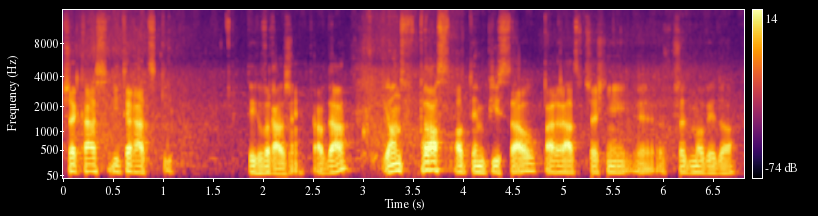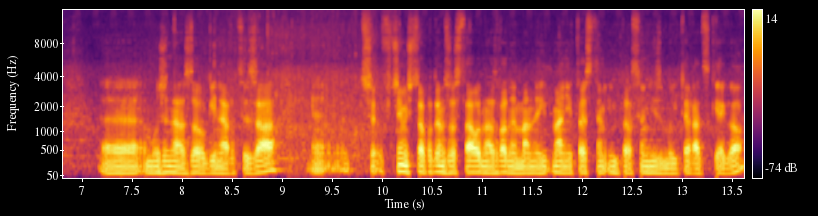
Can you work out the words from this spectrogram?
przekaz literacki tych wrażeń, prawda? I on wprost o tym pisał parę lat wcześniej e, w przedmowie do e, Murzyna z Załogi Narcyza, w czymś, co potem zostało nazwane mani- manifestem impresjonizmu literackiego.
